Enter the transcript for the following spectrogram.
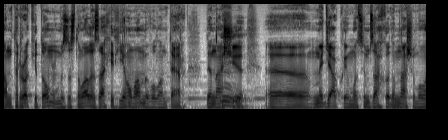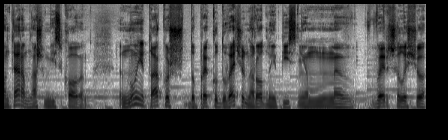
Там три роки тому ми заснували захід «Я у мами волонтер, де наші е, ми дякуємо цим заходом нашим волонтерам, нашим військовим. Ну і також, до прикладу, вечір народної пісні. Ми вирішили, що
